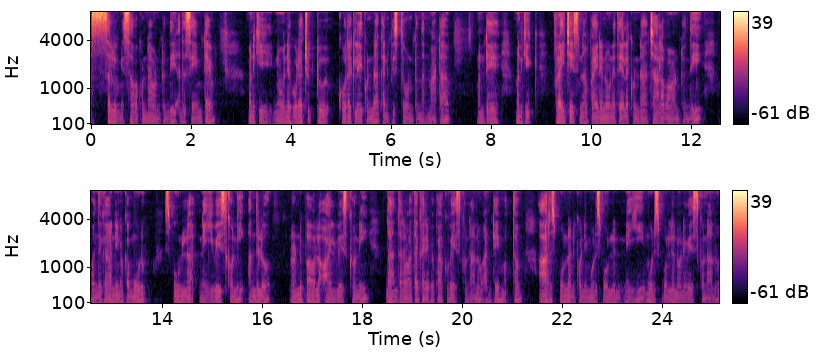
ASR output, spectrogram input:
అస్సలు మిస్ అవ్వకుండా ఉంటుంది. అట్ ద సేమ్ టైం మనకి నూనె కూడా చుట్టూ కూరకు లేకుండా కనిపిస్తూ ఉంటుందన్నమాట. అంటే మనకి ఫ్రై చేసిన పైన నూనె తేలకుండా చాలా బాగుంటుంది. ముందుగా నేను ఒక మూడు స్పూన్ల నెయ్యి వేసుకొని, అందులో రెండు పావుల ఆయిల్ వేసుకొని దాని తర్వాత కరివేపాకు వేసుకున్నాను. అంటే మొత్తం ఆరు స్పూన్లు అనుకోండి. మూడు స్పూన్లు నెయ్యి, మూడు స్పూన్ల నూనె వేసుకున్నాను.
